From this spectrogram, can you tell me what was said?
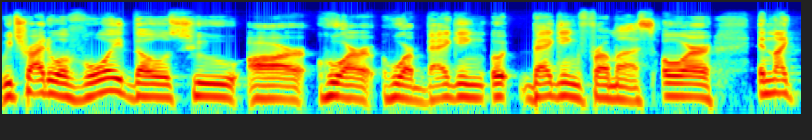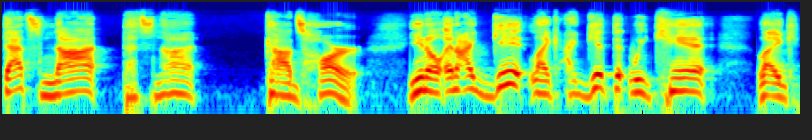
We try to avoid those who are who are who are begging uh, begging from us or and like that's not that's not God's heart. You know, and I get like I get that we can't like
